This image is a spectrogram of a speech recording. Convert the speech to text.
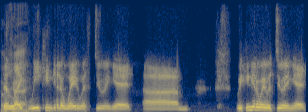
that like we can get away with doing it. Um, we can get away with doing it.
